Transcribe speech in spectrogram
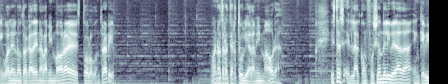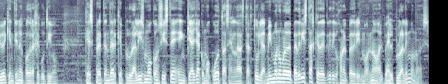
igual en otra cadena a la misma hora es todo lo contrario. O en otra tertulia a la misma hora. Esta es la confusión deliberada en que vive quien tiene el poder ejecutivo que es pretender que pluralismo consiste en que haya como cuotas en las tertulias, mismo número de pedristas que de críticos con el pedrismo. No, el, pluralismo no es.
